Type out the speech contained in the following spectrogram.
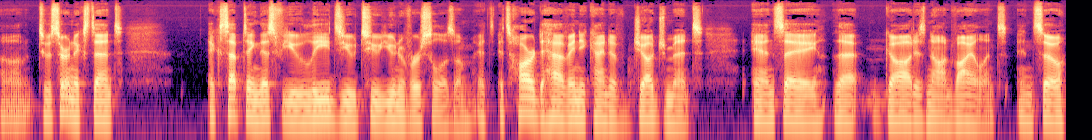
Um, to a certain extent, accepting this view leads you to universalism. It's, it's hard to have any kind of judgment and say that God is nonviolent. And so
